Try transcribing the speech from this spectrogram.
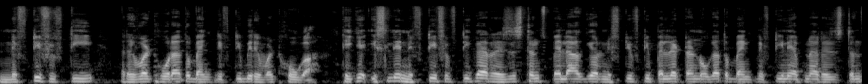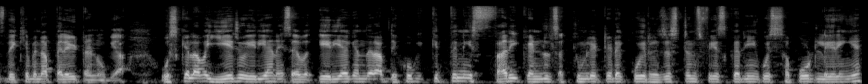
निफ्टी फिफ्टी रिवर्ट हो रहा है तो बैंक निफ्टी भी रिवर्ट होगा। ठीक है, इसलिए निफ्टी फिफ्टी का रेजिस्टेंस पहले आ गया और निफ्टी फिफ्टी पहले टर्न हो गया तो बैंक निफ्टी ने अपना रेजिस्टेंस देखे बिना पहले ही टर्न हो गया। उसके अलावा ये जो एरिया ना, इस एरिया के अंदर आप देखोगे कितनी सारी कैंडल्स अक्यूमुलेटेड है, कोई रेजिस्टेंस फेस कर रही है, कोई सपोर्ट ले रही है।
